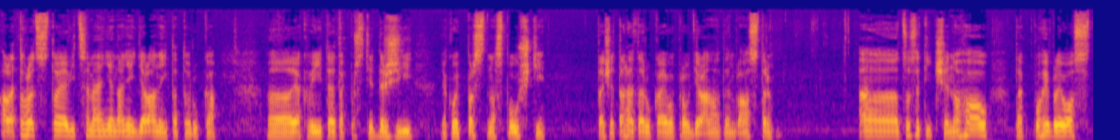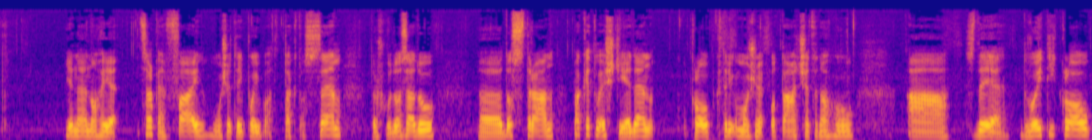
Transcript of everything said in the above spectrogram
ale tohle je víceméně na něj dělaný, tato ruka. E, jak vidíte, tak prostě drží jakoby prst na spoušti. Takže tahle ta ruka je opravdu dělaná ten blaster. E, co se týče nohou, tak pohyblivost jedné nohy je celkem fajn, můžete ji pohybovat takto sem, trošku dozadu, do stran. Pak je tu ještě jeden kloup, který umožňuje otáčet nohu. A zde je dvojitý kloup,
